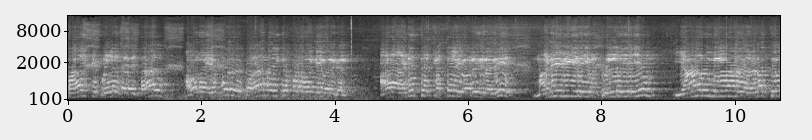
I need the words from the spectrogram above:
தாய்க்கு பிள்ளை கிடைத்தால் அவங்க எப்பொழுது பராமரிக்கப்பட வேண்டியவர்கள்? ஆனா அடுத்த கட்டளை வருகிறது. மனைவியையும் பிள்ளையையும் யாரும் இல்லாத இடத்துல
